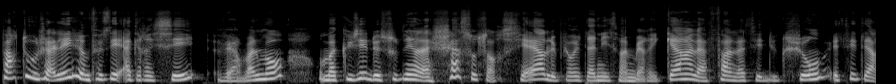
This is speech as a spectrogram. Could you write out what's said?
Partout où j'allais, je me faisais agresser verbalement. On m'accusait de soutenir la chasse aux sorcières, le puritanisme américain, la fin de la séduction, etc.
